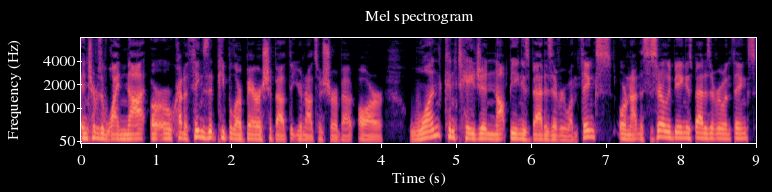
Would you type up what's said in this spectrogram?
in terms of why not, or, or kind of things that people are bearish about that you're not so sure about are one, contagion not being as bad as everyone thinks, or not necessarily being as bad as everyone thinks.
